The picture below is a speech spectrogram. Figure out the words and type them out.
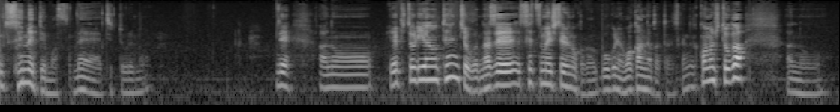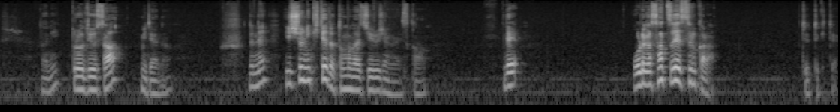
ん攻めてますねって言って俺も。であのー、焼き鳥屋の店長がなぜ説明してるのかが僕には分かんなかったんですけど、ね、この人があのー、何？プロデューサー？みたいな。でね一緒に来てた友達いるじゃないですか。で俺が撮影するからって言ってきて。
